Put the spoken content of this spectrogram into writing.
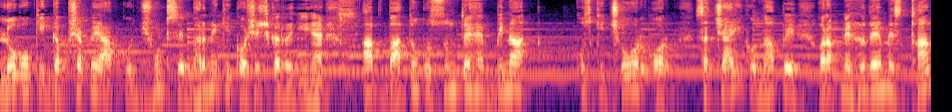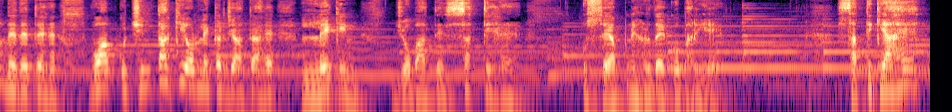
लोगों की गपशपें आपको झूठ से भरने की कोशिश कर रही हैं, आप बातों को सुनते हैं बिना उसकी छोर और सच्चाई को नापे और अपने हृदय में स्थान दे देते हैं, वो आपको चिंता की ओर लेकर जाता है, लेकिन जो बातें सत्य है, उससे अपने हृदय को भरिए। सत्य क्या है?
